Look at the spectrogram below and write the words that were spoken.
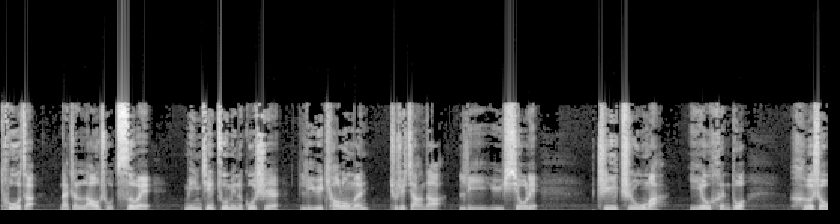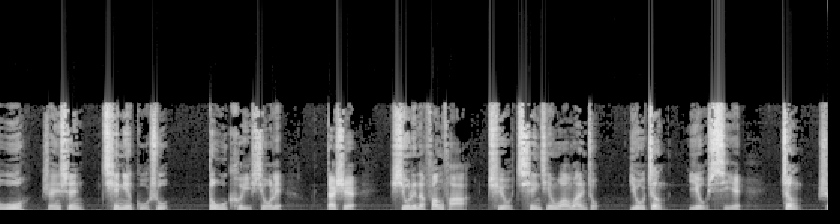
兔子，乃至老鼠、刺猬，民间著名的故事《鲤鱼跳龙门》就是讲的鲤鱼修炼。至于植物嘛，也有很多，何首乌、人参、千年古树，都可以修炼。但是，修炼的方法却有千千万万种，有正也有邪。正是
